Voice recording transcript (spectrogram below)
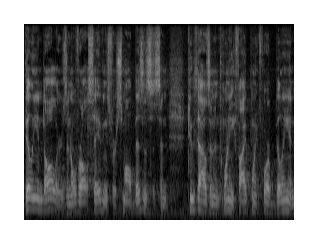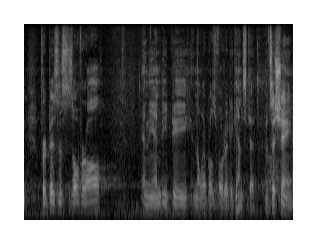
billion in overall savings for small businesses in 2020, $5.4 billion for businesses overall, and the NDP and the Liberals voted against it. It's a shame.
